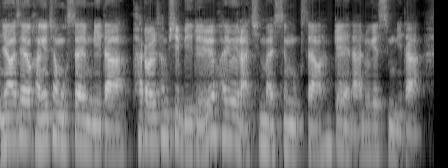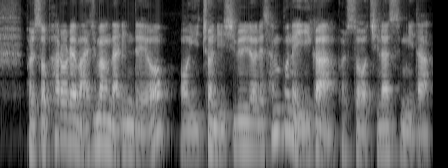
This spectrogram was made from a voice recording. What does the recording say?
안녕하세요. 강현창 목사입니다. 8월 31일 화요일 아침 말씀 묵상 함께 나누겠습니다. 벌써 8월의 마지막 날인데요. 어, 2021년의 3분의 2가 벌써 지났습니다.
